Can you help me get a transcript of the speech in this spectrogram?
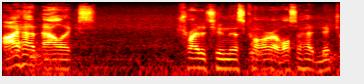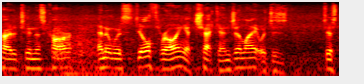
I had Alex try to tune this car. I've also had Nick try to tune this car and it was still throwing a check engine light, which is just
